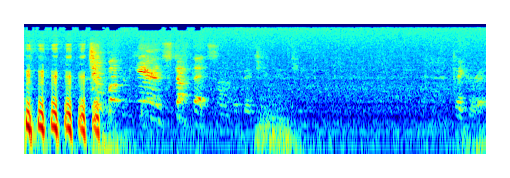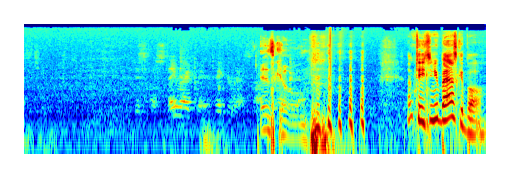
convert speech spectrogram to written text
It's cool. I'm teaching you basketball.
